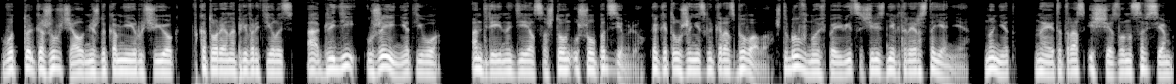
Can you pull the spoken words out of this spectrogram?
Вот только журчал между камней ручеек, в который она превратилась, а, гляди, уже и нет его. Андрей надеялся, что он ушел под землю, как это уже несколько раз бывало, чтобы вновь появиться через некоторое расстояние. Но нет, на этот раз исчезло насовсем.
